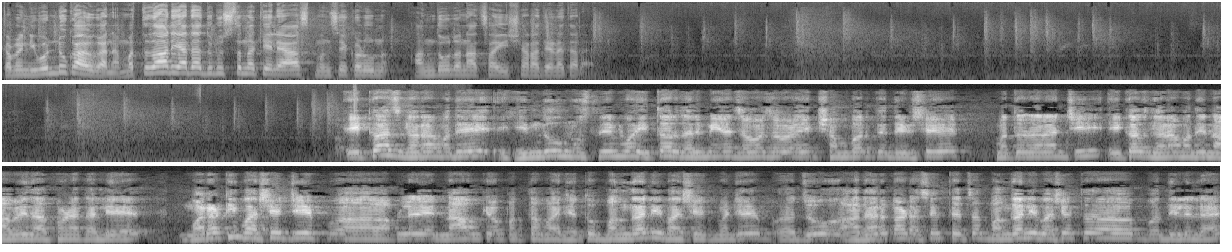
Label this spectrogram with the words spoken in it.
त्यामुळे निवडणूक आयोगानं मतदार याद्या दुरुस्त न केल्यास मनसेकडून आंदोलनाचा इशारा देण्यात आला आहे एकाच घरामध्ये हिंदू मुस्लिम व इतर धर्मीय जवळजवळ एक शंभर ते दीडशे मतदारांची एकाच घरामध्ये नावे दाखवण्यात आली आहेत. मराठी भाषेत जे आपले नाव किंवा पत्ता पाहिजे तो बंगाली भाषेत म्हणजे जो आधार कार्ड असेल त्याचं बंगाली भाषेत दिलेलं आहे.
